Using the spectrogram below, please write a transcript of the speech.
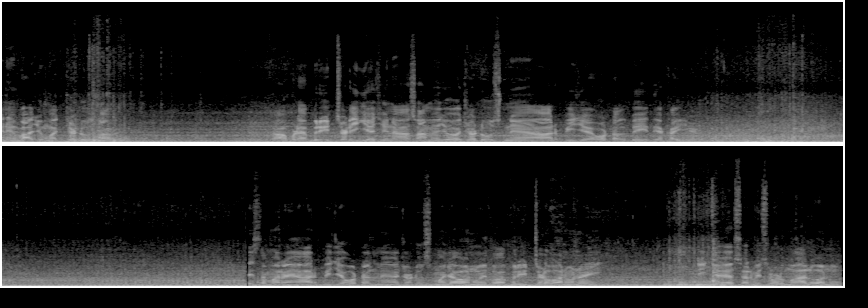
એની બાજુમાં જ ચડુસ આવે. આપણે બ્રિજ ચડી ગયા છીએ ને આ સામે જો જડુસ ને આરપી છે હોટલ બે દેખાય છે. તમારે અહીંયા આરપીજે હોટલ ને જડુસમાં જવાનું હોય તો આ બ્રિજ ચડવાનો નહીં. નીચે સર્વિસ રોડમાં હાલવાનું.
